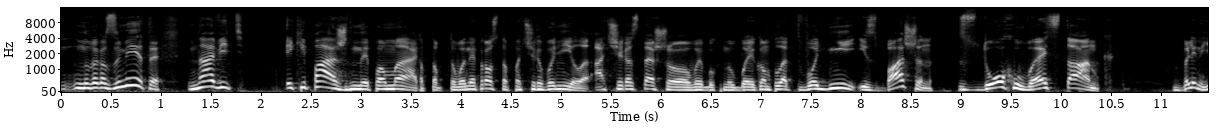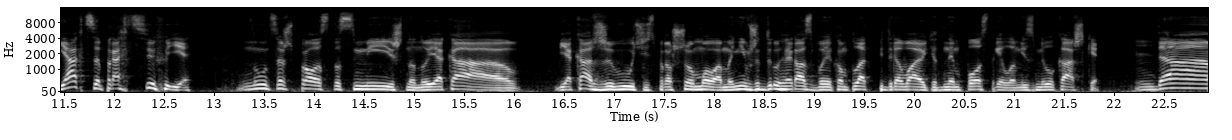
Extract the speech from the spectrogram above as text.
Ну ви розумієте? Навіть екіпаж не помер, тобто вони просто почервоніли. А через те, що вибухнув боєкомплект в одній із башен, здох увесь танк. Блін, як це працює? Ну це ж просто смішно. Ну яка. Яка живучість, про що мова? Мені вже другий раз боєкомплект підривають одним пострілом із мілкашки. Да,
